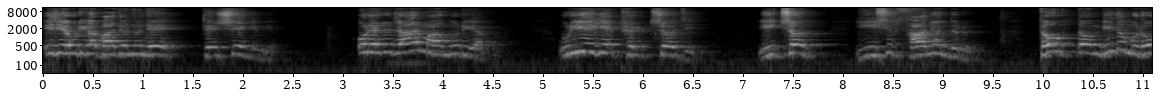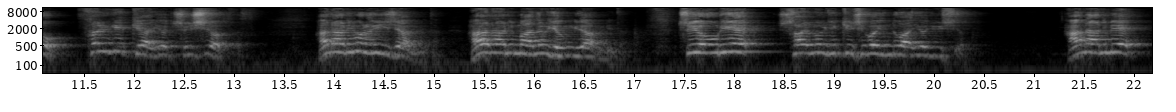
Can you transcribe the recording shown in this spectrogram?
이제 우리가 받은 은혜 되시기며 올해를 잘 마무리하고 우리에게 펼쳐진 2024년들을 더욱더 믿음으로 설계케 하여 주시옵소서. 하나님을 의지합니다. 하나님만을 경외합니다. 주여 우리의 삶을 지키시고 인도하여 주시오. 하나님의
